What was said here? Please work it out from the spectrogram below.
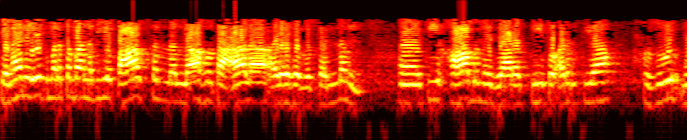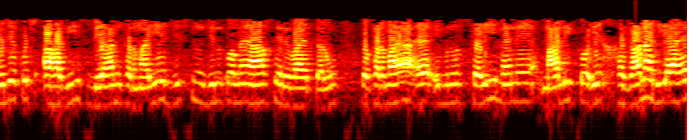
کہ میں نے ایک مرتبہ نبی پاک صلی اللہ تعالی علیہ وسلم کی خواب میں زیارت کی تو عرض کیا، حضور، مجھے کچھ احادیث بیان فرمائیے، جس جن کو میں آپ سے روایت کروں۔ تو فرمایا، اے ابن السری میں نے مالک کو ایک خزانہ دیا ہے،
